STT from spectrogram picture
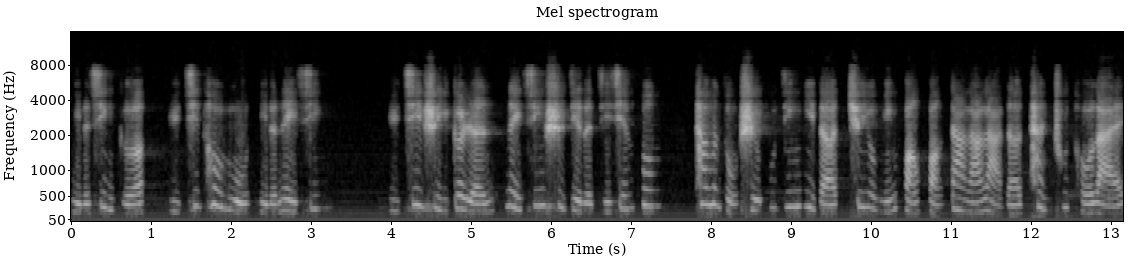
你的性格，语气透露你的内心。语气是一个人内心世界的急先锋，他们总是不经意的，却又明晃晃、大喇喇的探出头来。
